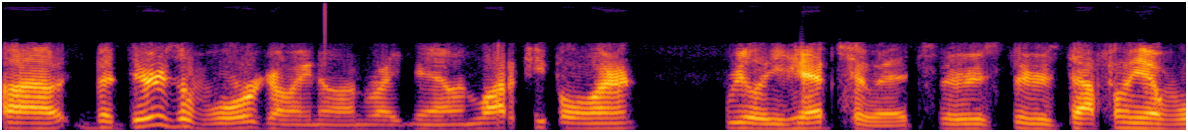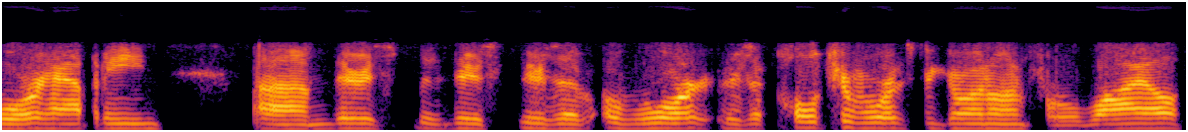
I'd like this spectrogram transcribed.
Uh, but there's a war going on right now, and a lot of people aren't really hip to it. There's there's definitely a war happening. Um, there's there's there's a, a war. There's a culture war that's been going on for a while.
